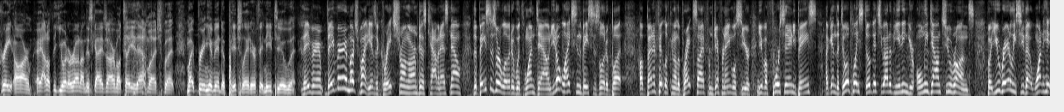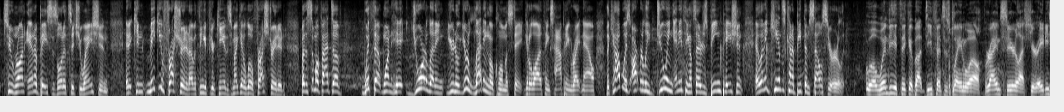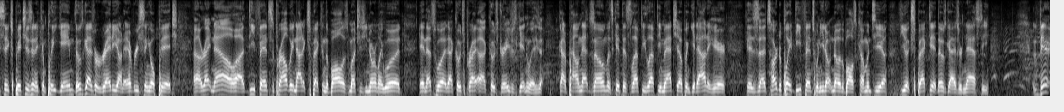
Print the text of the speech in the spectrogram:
great arm. Hey, I don't think you want to run on this guy's arm. I'll tell you that much. But might bring him into pitch later if they need to. But they very, they very much might. He has a great strong arm. Does Cabbiness. Now the bases are loaded with one down. You don't like seeing the bases loaded, but a benefit looking on the bright side from different angles here. You have a force in any base. Again, the double play still gets you out of the inning. You're only down two runs, but you rarely see that one hit, two run, and a bases loaded situation, and it can make you frustrated. I would think if you're Kansas, you might get a little frustrated. But the simple fact of with that one hit, you're letting you know you're letting Oklahoma State get a lot of things happening right now. The Cowboys aren't really doing anything outside of just being patient and letting Kansas kind of beat themselves here early. Well, when do you think about defenses playing well? Ryan Cyr last year, 86 pitches in a complete game. Those guys were ready on every single pitch. Uh, right now, uh, defense is probably not expecting the ball as much as you normally would, and that's what uh, Coach Pri- uh, Coach Graves is getting with. Got to pound that zone. Let's get this lefty-lefty matchup and get out of here because uh, it's hard to play defense when you don't know the ball's coming to you. If you expect it, those guys are nasty. Very,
